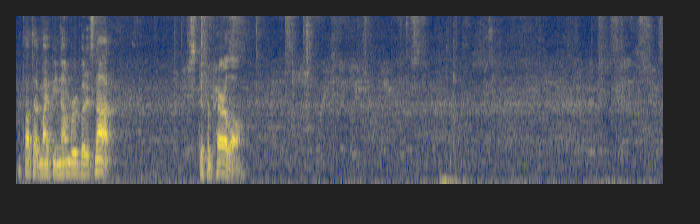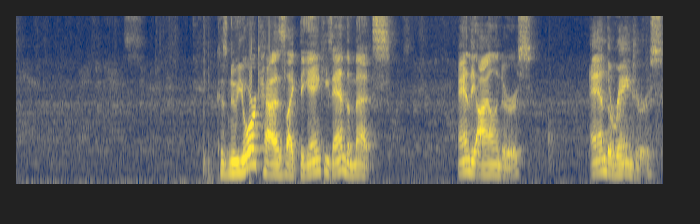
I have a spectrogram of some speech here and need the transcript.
I thought that might be numbered, but it's not. Just different parallel. Because New York has like the Yankees and the Mets, and the Islanders, and the Rangers.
